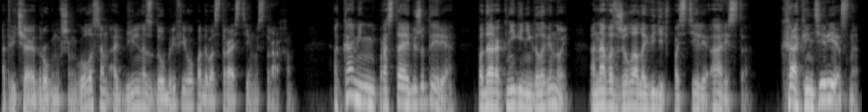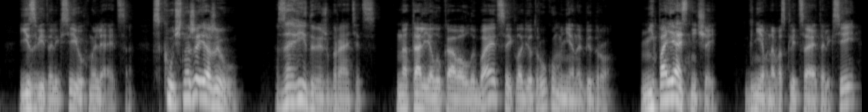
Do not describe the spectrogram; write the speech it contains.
отвечаю дрогнувшим голосом, обильно сдобрив его подобострастием и страхом. А камень – простая бижутерия, подарок княгине Головиной – она вас желала видеть в постели Ариста. Как интересно, язвит Алексей ухмыляется. Скучно же я живу. Завидуешь, братец. Наталья лукаво улыбается и кладет руку мне на бедро. «Не поясничай!» – гневно восклицает Алексей,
